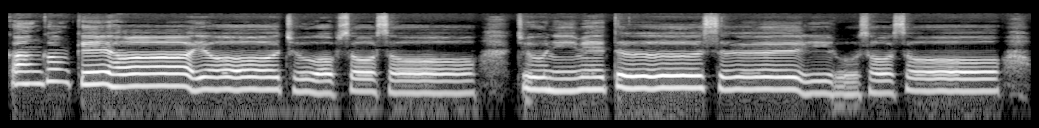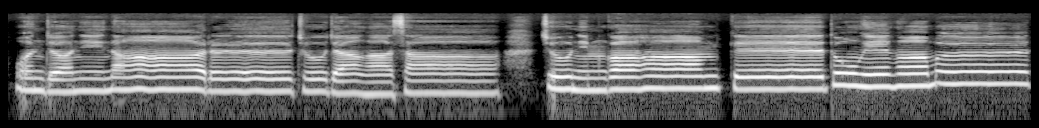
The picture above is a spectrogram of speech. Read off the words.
강건케 하여 주옵소서. 주님의 뜻을 이루소서. 온전히 나를 주장하사 주님과 함께 동행함을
